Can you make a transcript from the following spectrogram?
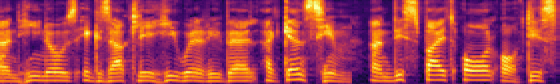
and he knows exactly he will rebel against him. And despite all of this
